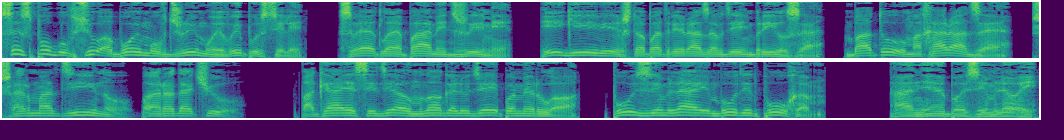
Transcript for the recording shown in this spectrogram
С испугу всю обойму в Джиму и выпустили. Светлая память Джимми. И Гиви, что по три раза в день брился. Бату Махарадзе. Шармадину, Бородачу. Пока я сидел, много людей померло. Пусть земля им будет пухом а небо землей»,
